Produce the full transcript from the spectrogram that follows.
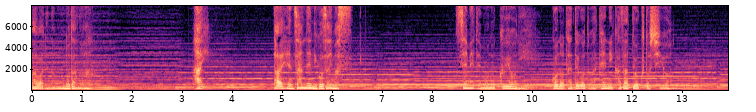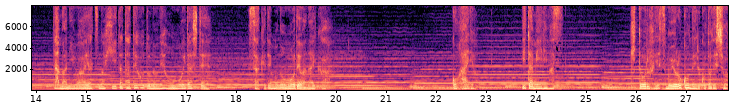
哀れなものだな。はい。大変残念にございます。せめてもの供養にこの盾ごとは天に飾っておくとしよう。たまにはあやつの引いた盾ごとの根を思い出して酒でも飲もうではないか。ご配慮。痛み入ります。きっとオルフェイスも喜んでいることでしょう。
